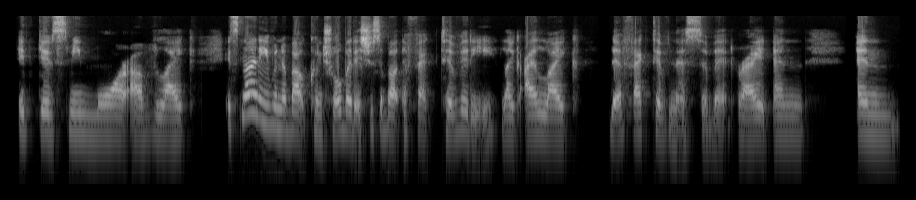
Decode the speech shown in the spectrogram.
it gives me more of like it's not even about control, but it's just about effectivity. Like I like the effectiveness of it, right? And and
